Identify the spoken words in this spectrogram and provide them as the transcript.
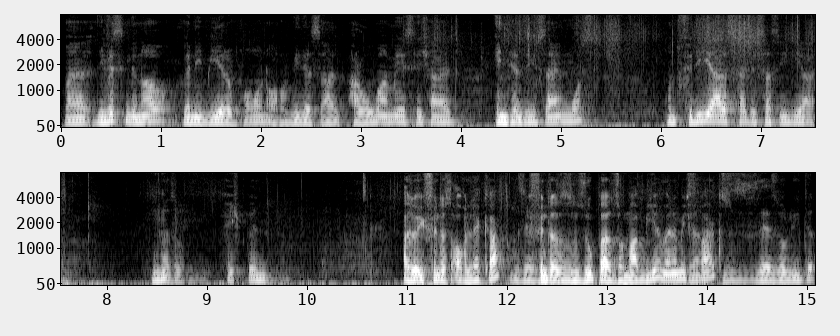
Weil die wissen genau, wenn die Biere brauen, auch wie das aromamäßig halt intensiv sein muss. Und für die Jahreszeit ist das ideal. Mhm. Also ich bin Also ich finde das auch lecker. Ich finde, das ist ein super Sommerbier, wenn du mich ja, fragst. sehr solide.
